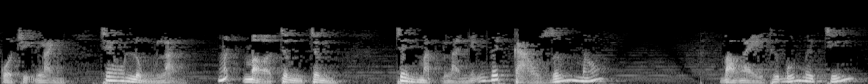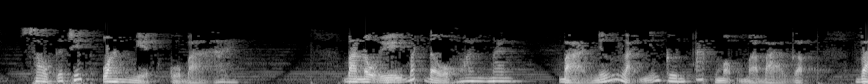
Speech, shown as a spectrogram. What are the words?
của chị lành treo lủng lẳng, mắt mở trừng trừng, trên mặt là những vết cào dớm máu. Vào ngày thứ 49, sau cái chết oan nghiệt của bà hai, Bà nội bắt đầu hoang mang Bà nhớ lại những cơn ác mộng mà bà gặp Và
